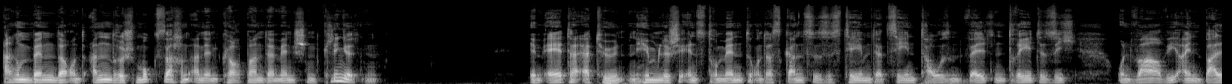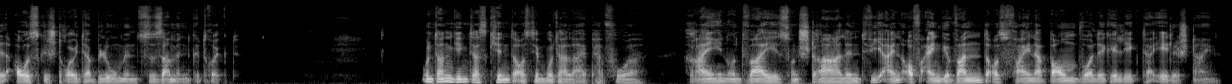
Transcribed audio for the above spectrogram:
Armbänder und andere Schmucksachen an den Körpern der Menschen klingelten. Im Äther ertönten himmlische Instrumente und das ganze System der zehntausend Welten drehte sich und war wie ein Ball ausgestreuter Blumen zusammengedrückt. Und dann ging das Kind aus dem Mutterleib hervor, rein und weiß und strahlend wie ein auf ein Gewand aus feiner Baumwolle gelegter Edelstein.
